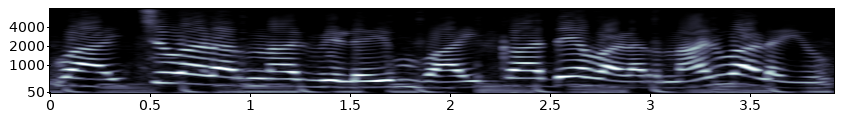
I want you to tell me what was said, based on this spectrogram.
വായിച്ചു വളർന്നാൽ വിളയും വായിക്കാതെ വളർന്നാൽ വളയും.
